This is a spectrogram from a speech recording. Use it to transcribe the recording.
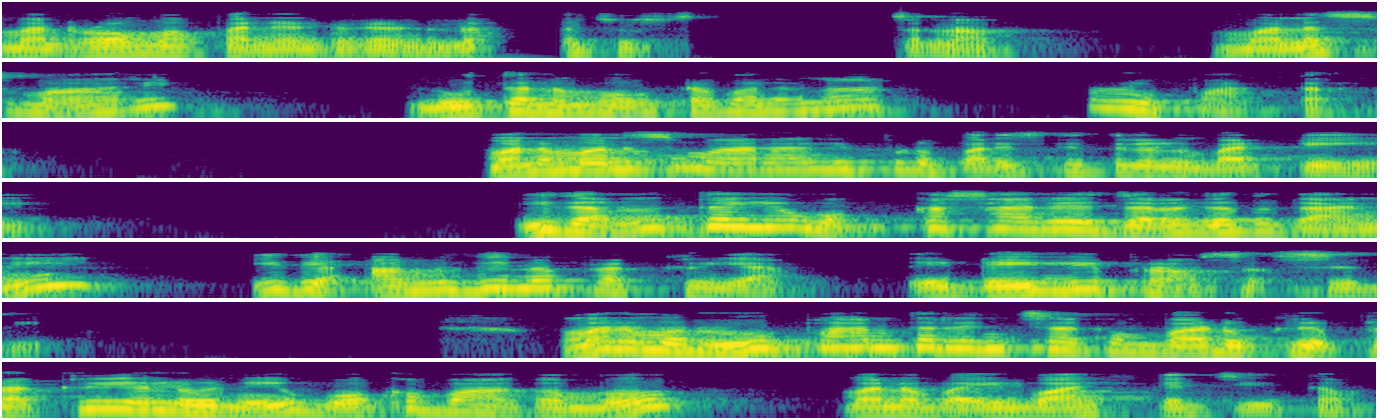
మన రోమా పన్నెండు రెండులో చూస్తున్నాం. మనసు మారి నూతన మగుట వలన రూపాంతరం. మన మనసు మారాలి ఇప్పుడు పరిస్థితులను బట్టి. ఇదంతయు ఒక్కసారే జరగదు కానీ ఇది అనుదిన ప్రక్రియ డైలీ ప్రాసెస్ ఇది. మనము రూపాంతరించబడు ప్రక్రియలోని ఒక భాగము మన వైవాహిక జీవితం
